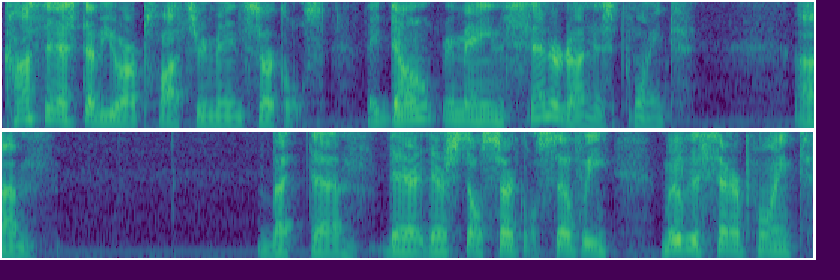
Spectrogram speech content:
constant SWR plots remain circles. They don't remain centered on this point, um, but uh, they're, they're still circles. So if we move the center point,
